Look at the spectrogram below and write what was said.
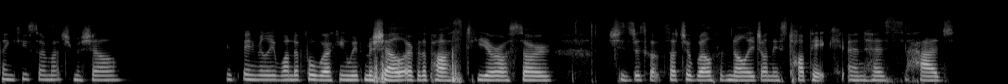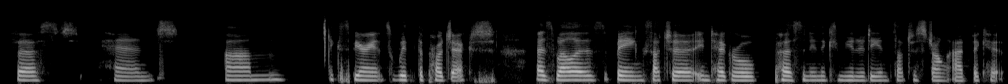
Thank you so much, Michelle. It's been really wonderful working with Michelle over the past year or so. She's just got such a wealth of knowledge on this topic and has had first hand um, experience with the project, as well as being such an integral person in the community and such a strong advocate.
